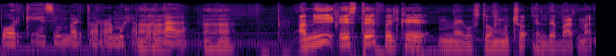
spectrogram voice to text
porque es de Humberto Ramos la Ajá, portada. Ajá. A mí este fue el que me gustó mucho, el de Batman.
